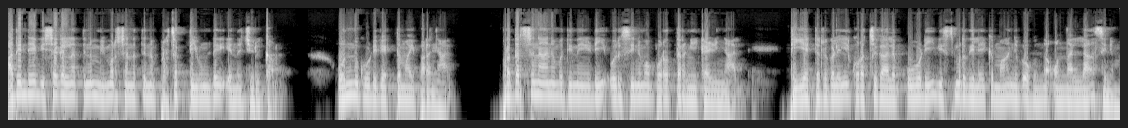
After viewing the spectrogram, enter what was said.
അതിന്റെ വിശകലനത്തിനും വിമർശനത്തിനും പ്രസക്തിയുണ്ട് എന്ന് ചുരുക്കം. ഒന്നുകൂടി വ്യക്തമായി പറഞ്ഞാൽ പ്രദർശനാനുമതി നേടി ഒരു സിനിമ പുറത്തിറങ്ങിക്കഴിഞ്ഞാൽ തിയേറ്ററുകളിൽ കുറച്ചുകാലം ഓടി വിസ്മൃതിയിലേക്ക് മാഞ്ഞു പോകുന്ന ഒന്നല്ല സിനിമ.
